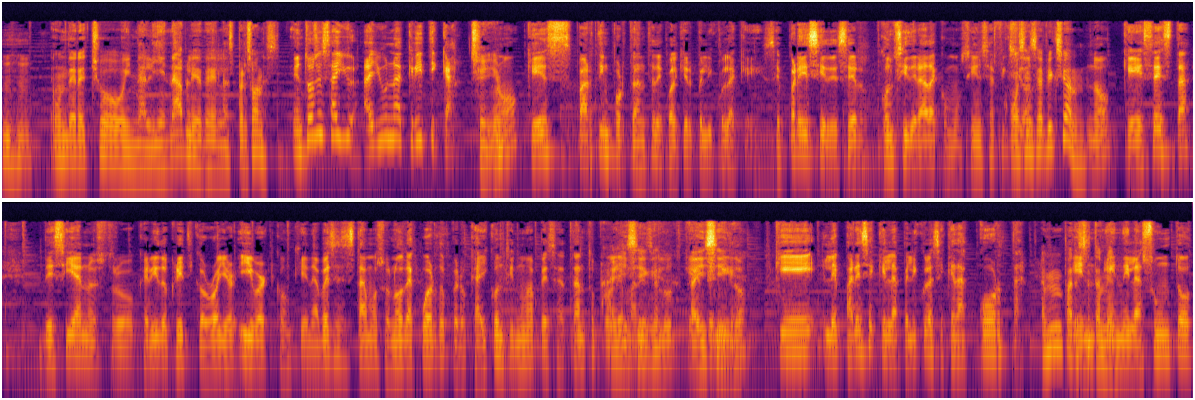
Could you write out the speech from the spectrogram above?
Un derecho inalienable de las personas. Entonces hay, hay una crítica, Sí. ¿no? Que es parte importante de cualquier película que se precie de ser considerada como ciencia ficción. Como ciencia ficción. ¿no? Que es esta, decía nuestro querido crítico Roger Ebert, con quien a veces estamos o no de acuerdo, pero que ahí continúa pese a tanto problema sigue, de salud que ha tenido, sigue. que le parece que la película se queda corta A mí me parece en, también. en el asunto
